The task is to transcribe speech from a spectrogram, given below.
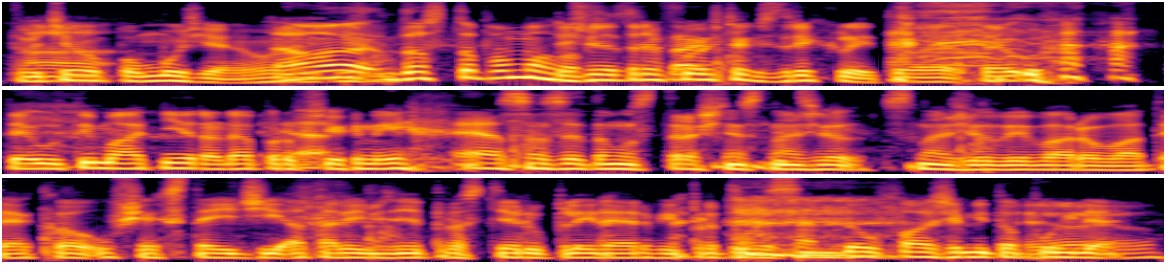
To většinou pomůže. No, No, když, dost to pomohlo. když netrefuješ, tak. tak zrychli. To je, to, je, to je ultimátní rada pro všechny. Já jsem se tomu strašně snažil, snažil vyvarovat jako u všech stagí a tady mě prostě ruply nervy, protože jsem doufal, že mi to půjde. Jo,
